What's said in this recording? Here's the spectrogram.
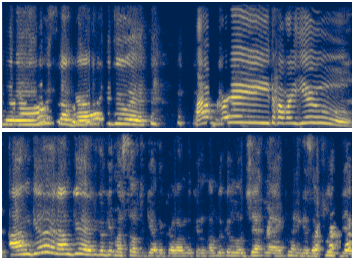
what's up, girl? How you doing? I'm great. How are you? I'm good. I'm good. I have to go get myself together, girl. I'm looking. I'm looking a little jet lagged, honey, because I flew today.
